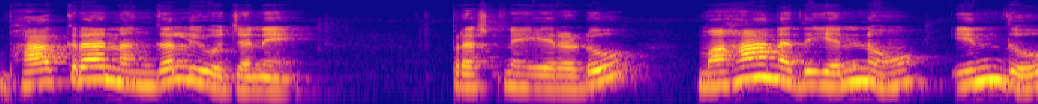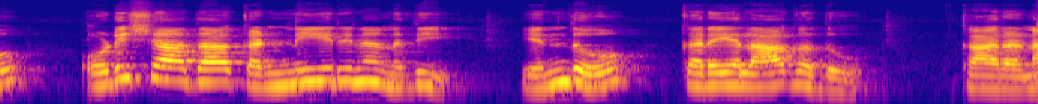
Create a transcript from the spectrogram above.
ಭಾಕ್ರಾ ನಂಗಲ್ ಯೋಜನೆ. ಪ್ರಶ್ನೆ ಎರಡು, ಮಹಾನದಿಯನ್ನು ಇಂದು ಒಡಿಶಾದ ಕಣ್ಣೀರಿನ ನದಿ ಎಂದು ಕರೆಯಲಾಗದು. ಕಾರಣ,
